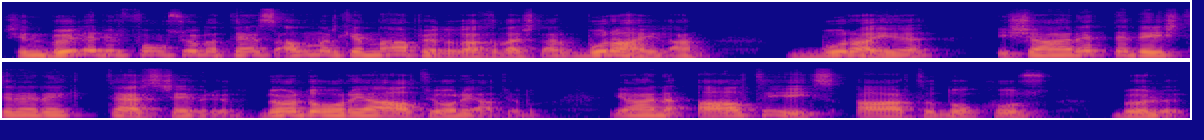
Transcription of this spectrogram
Şimdi böyle bir fonksiyonda ters alınırken ne yapıyorduk arkadaşlar? Burayla burayı işaretle değiştirerek ters çeviriyorduk. 4'ü oraya 6'yı oraya atıyorduk. Yani 6x artı 9 bölü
